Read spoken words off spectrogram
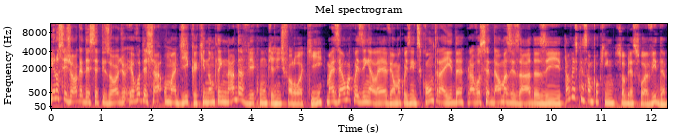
E no Se Joga desse episódio, eu vou deixar uma dica que não tem nada a ver com o que a gente falou aqui, mas é uma coisinha leve, é uma coisinha descontraída para você dar umas risadas e talvez pensar um pouquinho sobre a sua vida.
